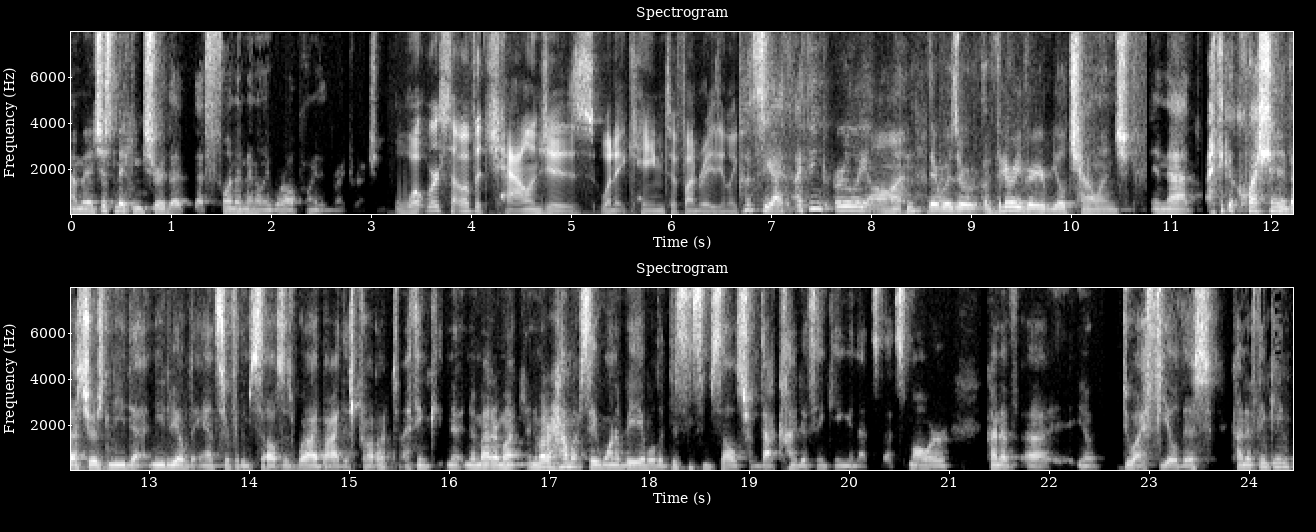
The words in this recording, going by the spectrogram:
I mean, it's just making sure that that fundamentally we're all pointed in the right direction. What were some of the challenges when it came to fundraising? Like, let's see. I, I think early on there was a, a, very, very real challenge in that I think a question investors need to need to be able to answer for themselves is, "Would I buy this product?" I think no, no matter much, no matter how much they want to be able to distance themselves from that kind of thinking and that's that smaller kind of, uh, you know, "Do I feel this?" kind of thinking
